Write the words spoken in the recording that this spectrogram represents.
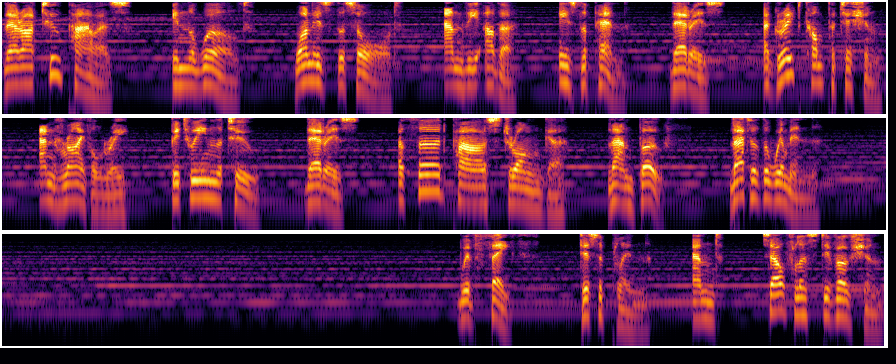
There are two powers in the world. One is the sword, and the other is the pen. There is a great competition and rivalry between the two. There is a third power stronger than both that of the women. With faith, discipline, and selfless devotion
